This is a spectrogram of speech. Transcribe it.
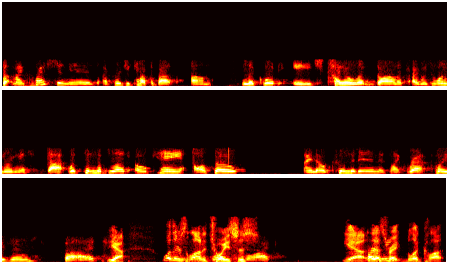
But my question is, I've heard you talk about um, liquid aged kyolic garlic. I was wondering if that was in the blood okay. Also, I know Coumadin is like rat poison, but Yeah. Well, there's a lot of choices. clot. Yeah, Pardon that's me? right. Blood clot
